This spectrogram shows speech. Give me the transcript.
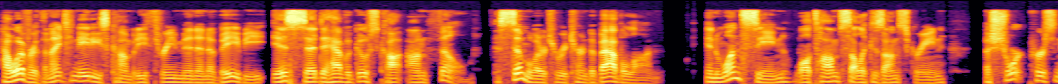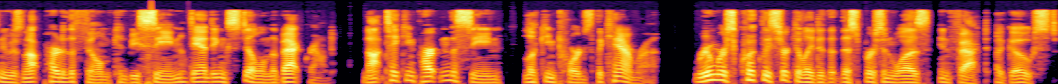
However, the 1980s comedy Three Men and a Baby is said to have a ghost caught on film, similar to Return to Babylon. In one scene, while Tom Selleck is on screen, a short person who is not part of the film can be seen standing still in the background, not taking part in the scene, looking towards the camera. Rumors quickly circulated that this person was, in fact, a ghost.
